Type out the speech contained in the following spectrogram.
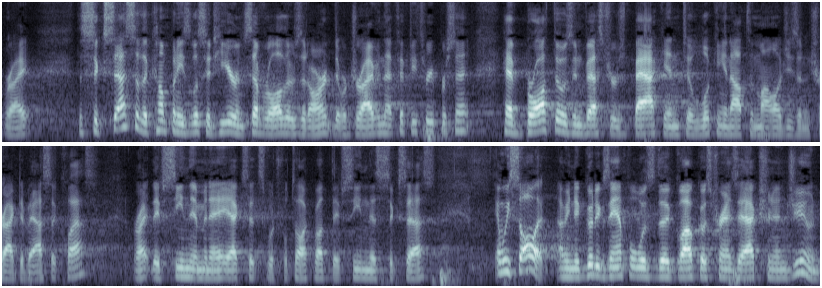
right? The success of the companies listed here and several others that aren't, that were driving that 53%, have brought those investors back into looking at ophthalmology as an attractive asset class, right? They've seen the M&A exits, which we'll talk about. They've seen this success. And we saw it. I mean, a good example was the Glaukos transaction in June.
